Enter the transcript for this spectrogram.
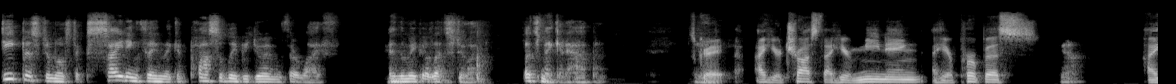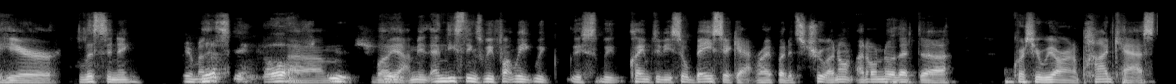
deepest and most exciting thing they could possibly be doing with their life and then we go let's do it let's make it happen It's great. I hear trust. I hear meaning. I hear purpose. Yeah. I hear listening. Human. listening oh Um, huge, Well, huge. yeah. I mean, and these things we find, we we we we claim to be so basic at, right? But it's true. I don't I don't know that. Uh, of course, here we are on a podcast,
